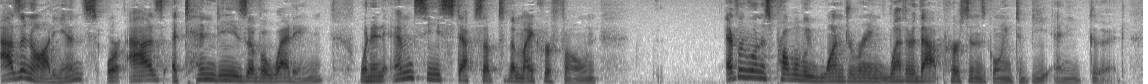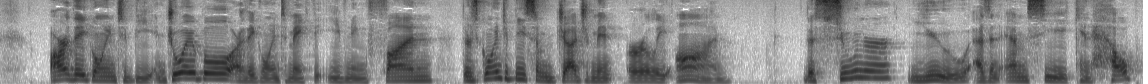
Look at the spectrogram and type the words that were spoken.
As an audience or as attendees of a wedding, when an MC steps up to the microphone, everyone is probably wondering whether that person is going to be any good. Are they going to be enjoyable? Are they going to make the evening fun? There's going to be some judgment early on the sooner you, as an MC, can help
